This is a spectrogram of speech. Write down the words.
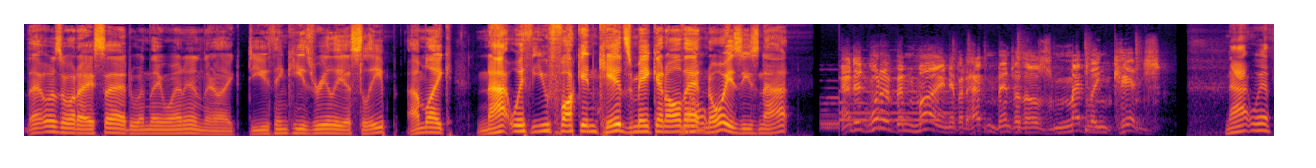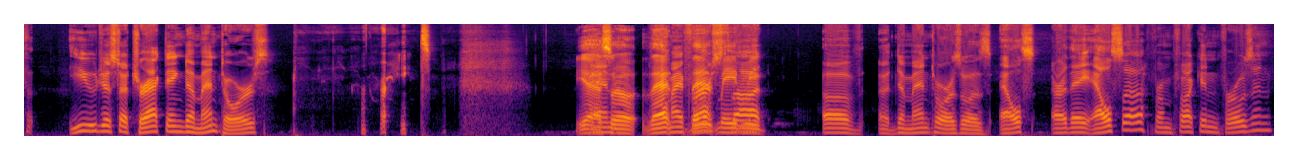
that was what I said when they went in. They're like, "Do you think he's really asleep?" I'm like, "Not with you fucking kids making all that No. noise. He's not." And it would have been mine if it hadn't been to those meddling kids. Not with you just attracting Dementors. right. Yeah. And so that my that first made thought me. of uh, Dementors was Elsa. Are they Elsa from fucking Frozen?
